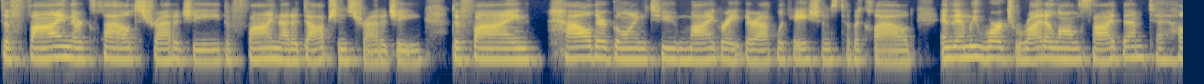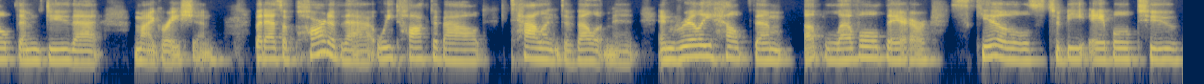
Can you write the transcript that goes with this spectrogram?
define their cloud strategy, define that adoption strategy, define how they're going to migrate their applications to the cloud. And then we worked right alongside them to help them do that migration. But as a part of that, we talked about talent development and really help them up level their skills to be able to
